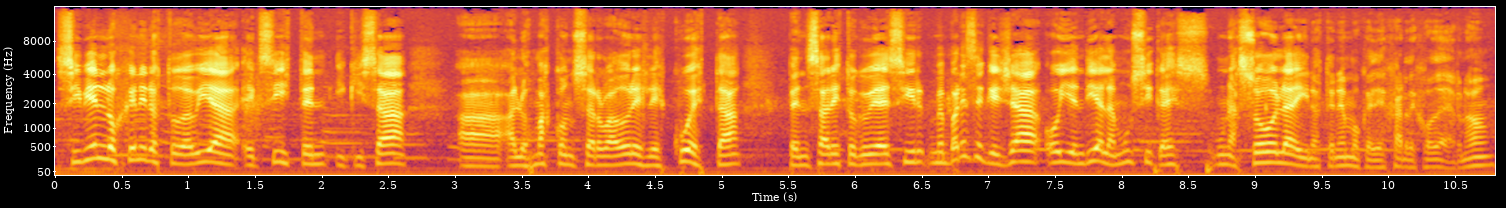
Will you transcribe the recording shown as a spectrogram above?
si bien los géneros todavía existen y quizá a, a, los más conservadores les cuesta pensar esto que voy a decir, me parece que ya hoy en día la música es una sola y nos tenemos que dejar de joder, ¿no?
